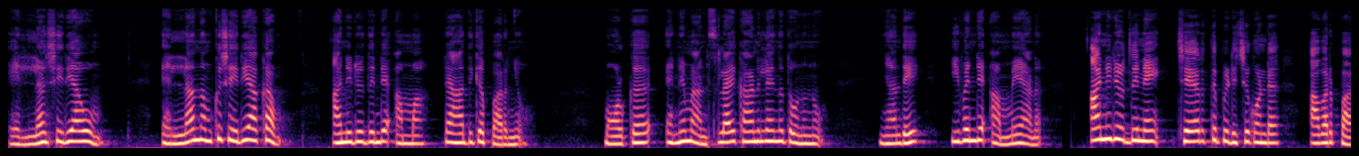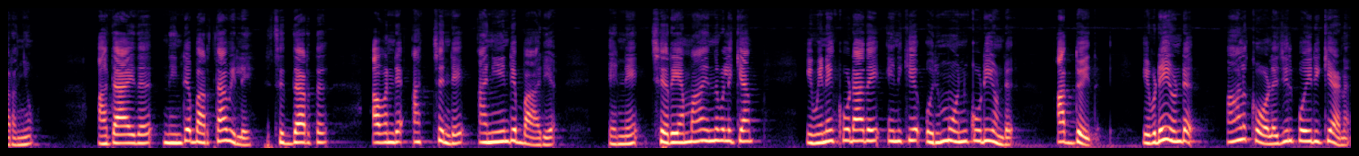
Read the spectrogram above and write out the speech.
എല്ലാം ശരിയാവും. എല്ലാം നമുക്ക് ശരിയാക്കാം അനിരുദ്ധിന്റെ അമ്മ രാധിക പറഞ്ഞു. മോൾക്ക് എന്നെ മനസ്സിലായി കാണില്ല എന്ന് തോന്നുന്നു. ഞാൻ ദേ ഇവന്റെ അമ്മയാണ് അനിരുദ്ധിനെ ചേർത്ത് പിടിച്ചുകൊണ്ട് അവർ പറഞ്ഞു. അതായത് നിന്റെ ഭർത്താവില്ലേ സിദ്ധാർത്ഥ്? അവന്റെ അച്ഛന്റെ അനിയന്റെ ഭാര്യ. എന്നെ ചെറിയമ്മ എന്ന് വിളിക്കാം. ഇവനെ കൂടാതെ എനിക്ക് ഒരു മോൻ കൂടിയുണ്ട് അദ്വൈത്. ഇവിടെയുണ്ട് ആൾ കോളേജിൽ പോയിരിക്കുകയാണ്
